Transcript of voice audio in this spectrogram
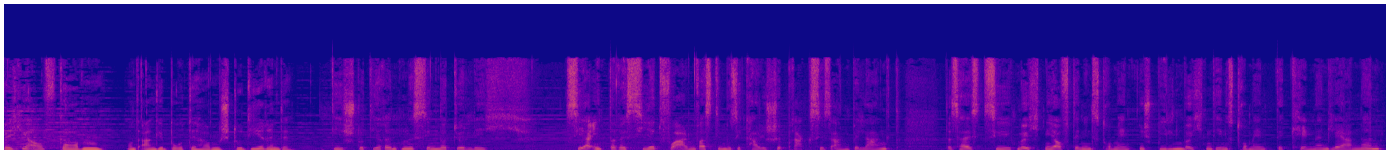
Welche Aufgaben und Angebote haben Studierende? Die Studierenden sind natürlich sehr interessiert, vor allem was die musikalische Praxis anbelangt. Das heißt, sie möchten ja auf den Instrumenten spielen, möchten die Instrumente kennenlernen.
